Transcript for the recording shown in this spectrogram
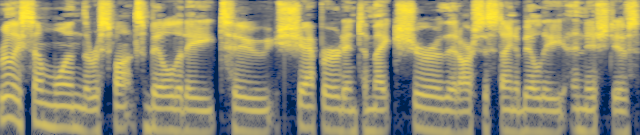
really someone the responsibility to shepherd and to make sure that our sustainability initiatives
